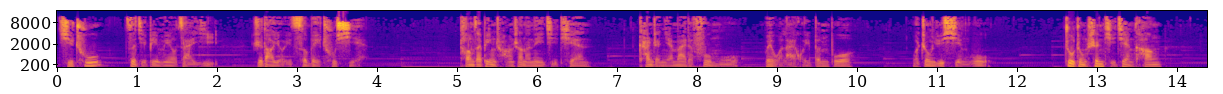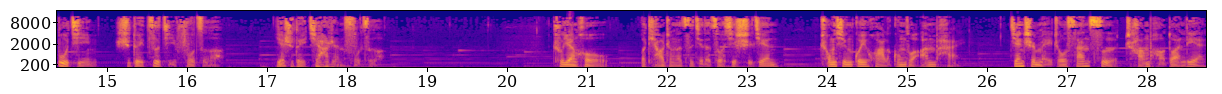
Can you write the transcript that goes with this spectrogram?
起初自己并没有在意，直到有一次胃出血。躺在病床上的那几天，看着年迈的父母为我来回奔波，我终于醒悟，注重身体健康，不仅是对自己负责，也是对家人负责。出院后，我调整了自己的作息时间，重新规划了工作安排，坚持每周三次长跑锻炼。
